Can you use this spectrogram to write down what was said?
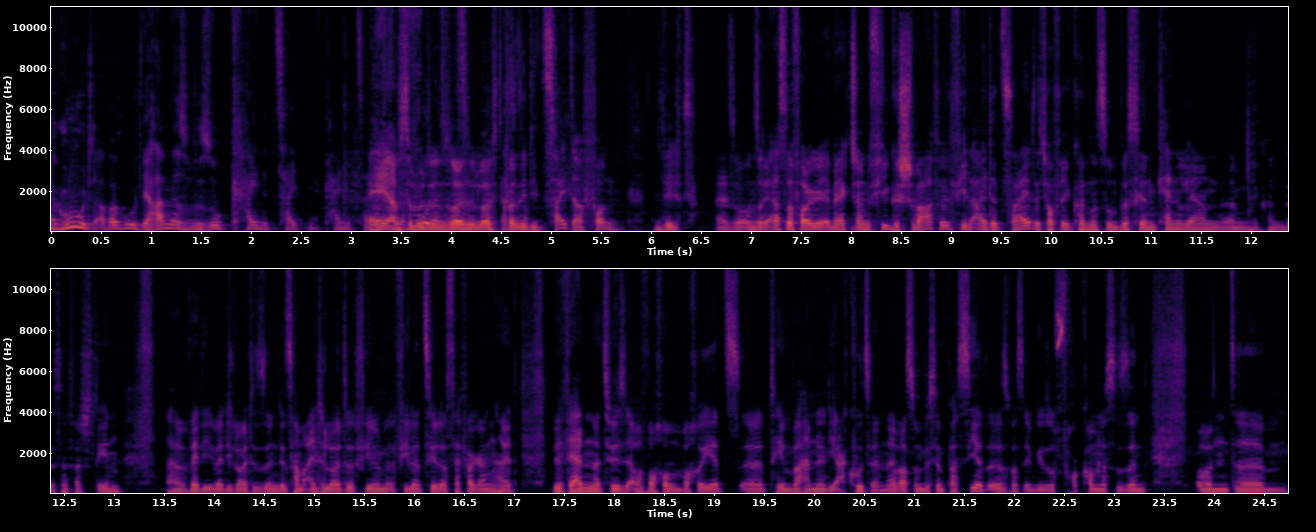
gut, aber gut, wir haben ja sowieso keine Zeit mehr, keine Zeit. Ey, absolut, dann läuft quasi die Zeit davon. Wild. Also unsere erste Folge, ihr merkt schon viel Geschwafel, viel alte Zeit. Ich hoffe, ihr könnt uns so ein bisschen kennenlernen. Ähm, ihr könnt ein bisschen verstehen, äh, wer, die, wer die Leute sind. Jetzt haben alte Leute viel, viel erzählt aus der Vergangenheit. Wir werden natürlich auch Woche um Woche jetzt äh, Themen behandeln, die akut sind, ne? was so ein bisschen passiert ist, was irgendwie so Vorkommnisse sind. Und ähm,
